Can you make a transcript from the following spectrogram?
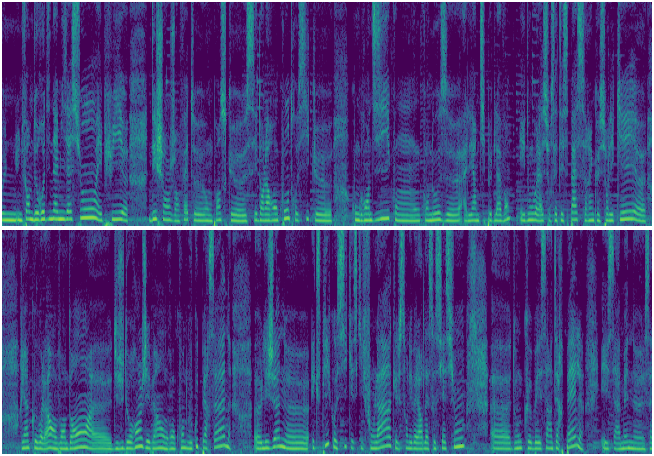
une, forme de redynamisation et puis d'échange. En fait, on pense que c'est dans la rencontre aussi qu'on grandit, qu'on ose aller un petit peu de l'avant. Et donc voilà, sur cet espace, rien que sur les quais rien que voilà, en vendant euh, du jus d'orange, eh bien, on rencontre beaucoup de personnes. Euh, les jeunes euh, expliquent aussi qu'est-ce qu'ils font là, quelles sont les valeurs de l'association. donc ben, ça interpelle et ça amène, ça,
